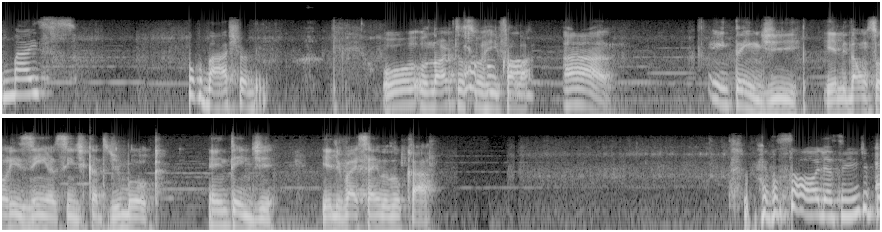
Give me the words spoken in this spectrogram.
mais por baixo ali. O, o Norton sorri e fala. Ah, entendi. E ele dá um sorrisinho assim de canto de boca. Eu entendi. E ele vai saindo do carro. Você só olha assim, tipo,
